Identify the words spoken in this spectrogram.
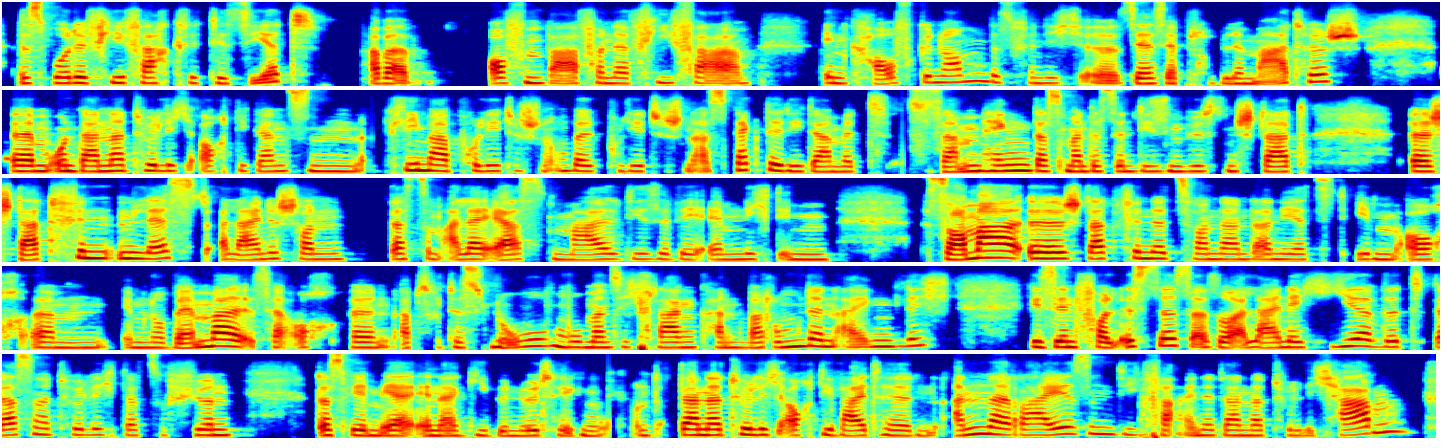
Das wurde vielfach kritisiert. Aber offenbar von der FIFA in Kauf genommen. Das finde ich äh, sehr, sehr problematisch. Ähm, und dann natürlich auch die ganzen klimapolitischen, umweltpolitischen Aspekte, die damit zusammenhängen, dass man das in diesem Wüstenstaat äh, stattfinden lässt. Alleine schon dass zum allerersten Mal diese WM nicht im Sommer äh, stattfindet, sondern dann jetzt eben auch ähm, im November, ist ja auch ein absolutes Novum, wo man sich fragen kann, warum denn eigentlich? Wie sinnvoll ist das? Also alleine hier wird das natürlich dazu führen, dass wir mehr Energie benötigen. Und dann natürlich auch die weiteren Anreisen, die Vereine dann natürlich haben.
